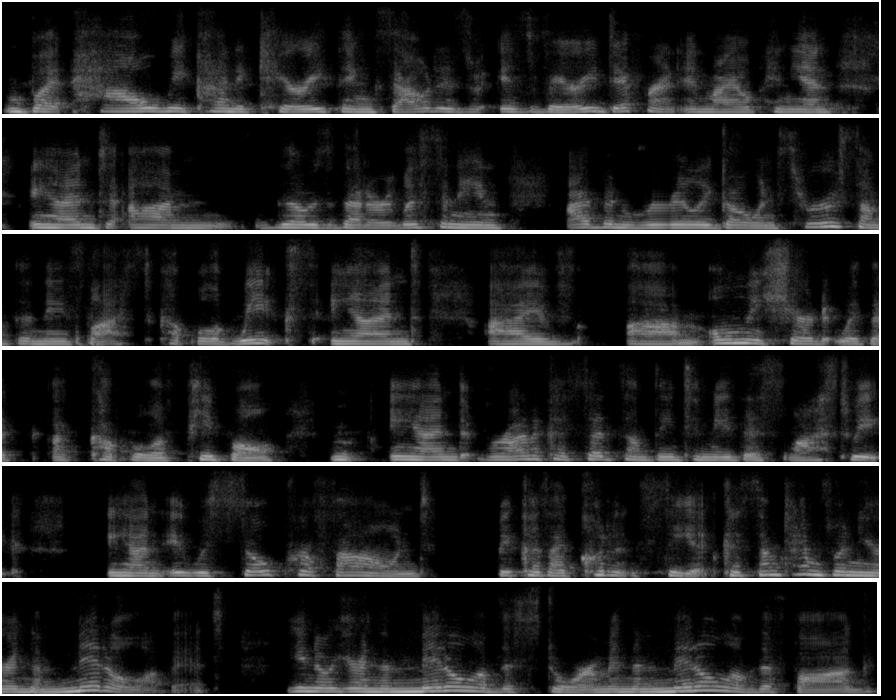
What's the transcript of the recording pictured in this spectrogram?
but how we kind of carry things out is is very different, in my opinion. And um, those that are listening, I've been really going through something these last couple of weeks, and I've um, only shared it with a, a couple of people. And Veronica said something to me this last week, and it was so profound because I couldn't see it. Because sometimes when you're in the middle of it, you know, you're in the middle of the storm, in the middle of the fog,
